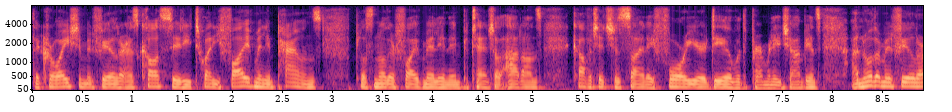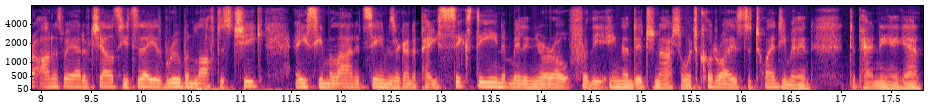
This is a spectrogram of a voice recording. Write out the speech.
The Croatian midfielder has cost City £25 million plus another £5 million in potential add ons. Kovacic has signed a four year deal with the Premier League champions. Another midfielder on his way out of Chelsea today is Ruben Loftus Cheek. AC Milan, it seems, are going to pay 16 million euro for the England international, which could rise to 20 million, depending again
